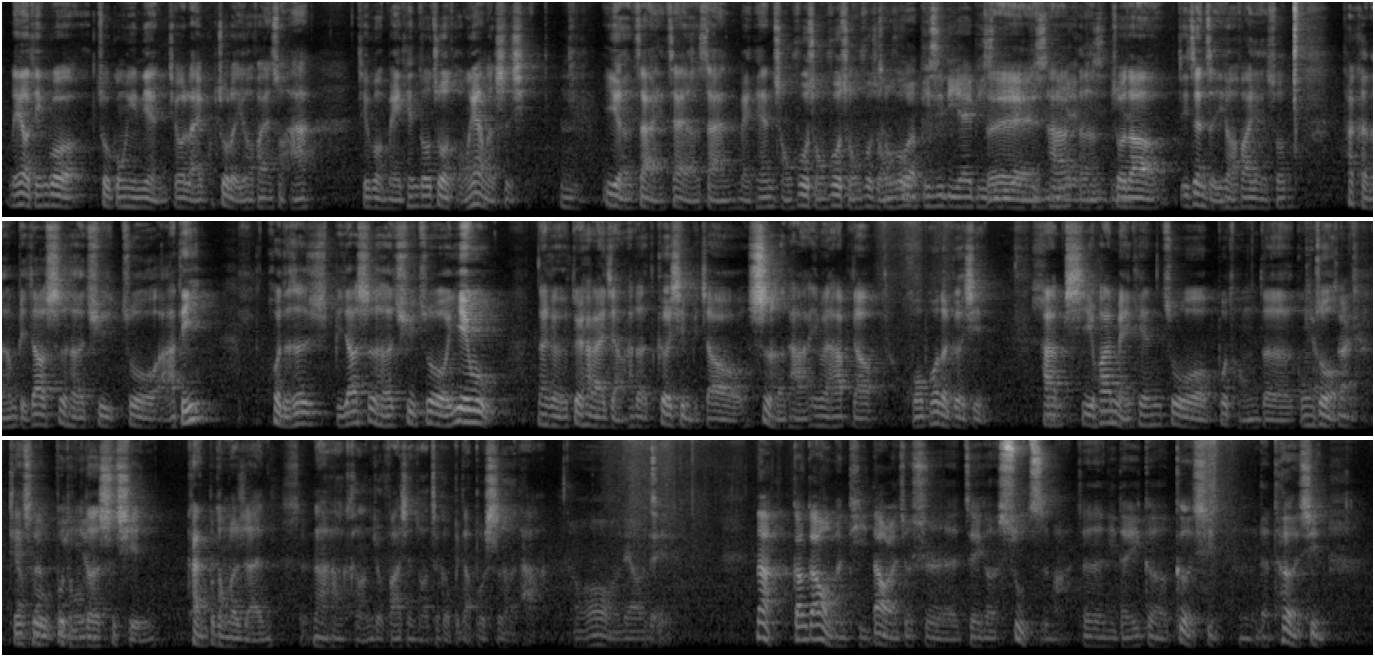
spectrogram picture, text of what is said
没有听过做供应链，就来做了以后发现说啊，结果每天都做同样的事情，嗯，一而再再而三，每天重复重复重复重复重复 PCDA、对 PCDA、他可能做到一阵子以后，发现说，他可能比较适合去做 RD，或者是比较适合去做业务。那个对他来讲，他的个性比较适合他，因为他比较活泼的个性，他喜欢每天做不同的工作，接触不同。的事情，看不同的人，那他可能就发现说这个比较不适合他。哦，了解。那刚刚我们提到了，就是这个数值嘛，就是你的一个个性、你的特性。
